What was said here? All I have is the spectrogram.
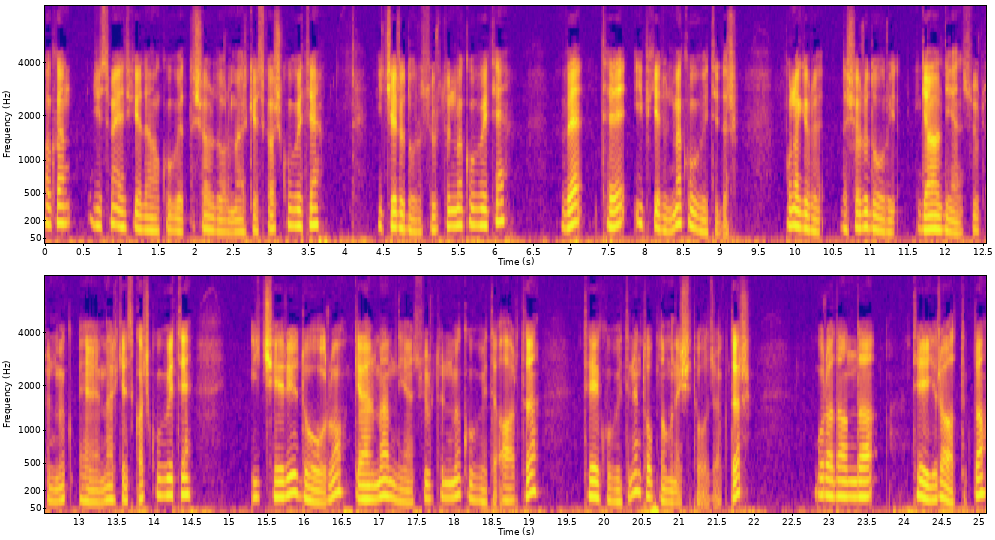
Bakın cisme etki eden kuvvet dışarı doğru merkez kaç kuvveti, içeri doğru sürtünme kuvveti ve T ip gerilme kuvvetidir. Buna göre dışarı doğru gel diyen sürtünme e, merkez kaç kuvveti, içeri doğru gelmem diyen sürtünme kuvveti artı T kuvvetinin toplamına eşit olacaktır. Buradan da T'yi rahatlıkla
